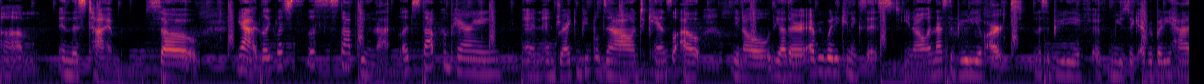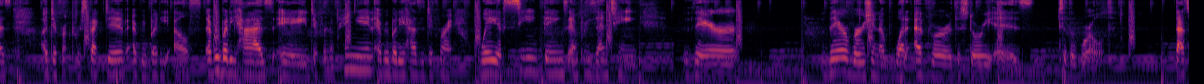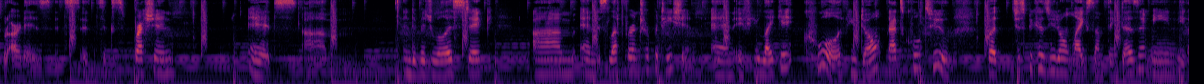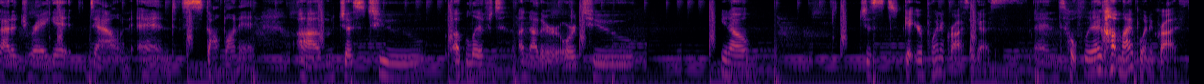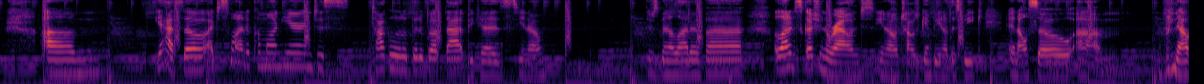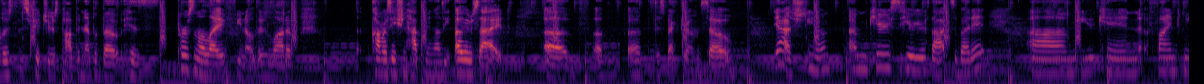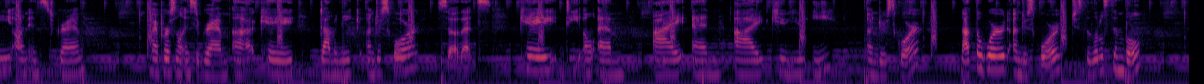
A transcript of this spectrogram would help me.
um, in this time so yeah like let's let's stop doing that. Let's stop comparing and and dragging people down to cancel out you know the other everybody can exist you know? And that's the beauty of art. And that's the beauty of, of music. Everybody has a different perspective. Everybody else everybody has a different opinion. Everybody has a different way of seeing things and presenting their their version of whatever the story is to the world that's what art is. It's it's expression. It's um, individualistic. um, and it's left for interpretation. And if you like it, cool. If you don't, that's cool too. But just because you don't like something doesn't mean you gotta drag it down and stomp on it um, just to uplift another or to, you know, just get your point across, I guess. And hopefully, I got my point across. Um, yeah, so I just wanted to come on here and just talk a little bit about that because you know there's been a lot of uh, a lot of discussion around you know Childish Gambino this week, and also um, now there's this pictures popping up about his personal life. You know, there's a lot of conversation happening on the other side of of, of the spectrum. So yeah, you know, I'm curious to hear your thoughts about it. Um, you can find me on Instagram my personal Instagram, uh, K Dominique underscore. So that's K D O M I N I Q U E underscore. Not the word underscore, just the little symbol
